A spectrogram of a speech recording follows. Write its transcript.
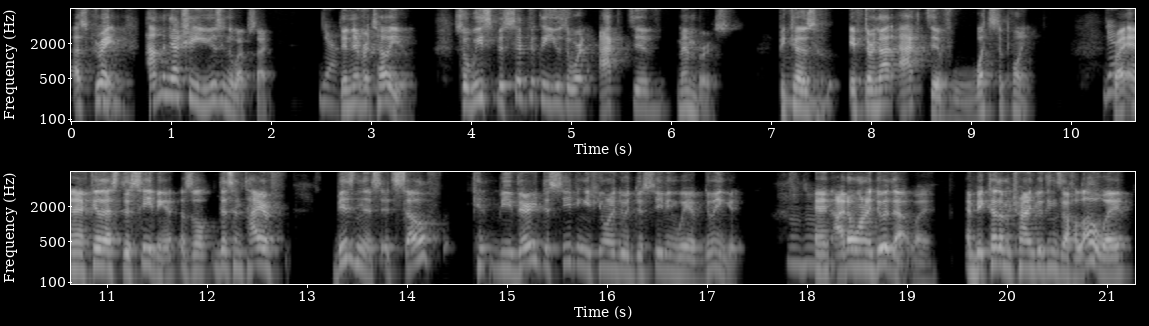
That's great. Mhm. How many actually are using the website? yeah They never tell you. So we specifically use the word active members because Mhm. if they're not active, what's the point? yeah Right. And I feel that's deceiving. This entire business itself can be very deceiving if you want to do a deceiving way of doing it. Mhm. And I don't want to do it that way. And because I'm trying to do things the halal way,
